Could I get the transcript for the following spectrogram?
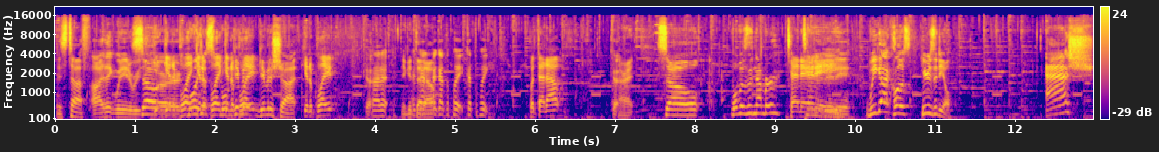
It's tough. I think we need to restart. so restart. Get a plate, we'll get a plate, we'll get a give plate. It, give it a shot. Get a plate. Got it. You get I that got, out? I got the plate. Got the plate. Put that out. Okay. All right. So, what was the number? 1080. We got close. Here's the deal. Ash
